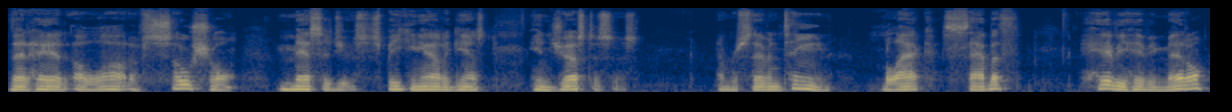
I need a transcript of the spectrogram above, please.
that had a lot of social messages, speaking out against injustices. Number 17, Black Sabbath, heavy, heavy metal,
